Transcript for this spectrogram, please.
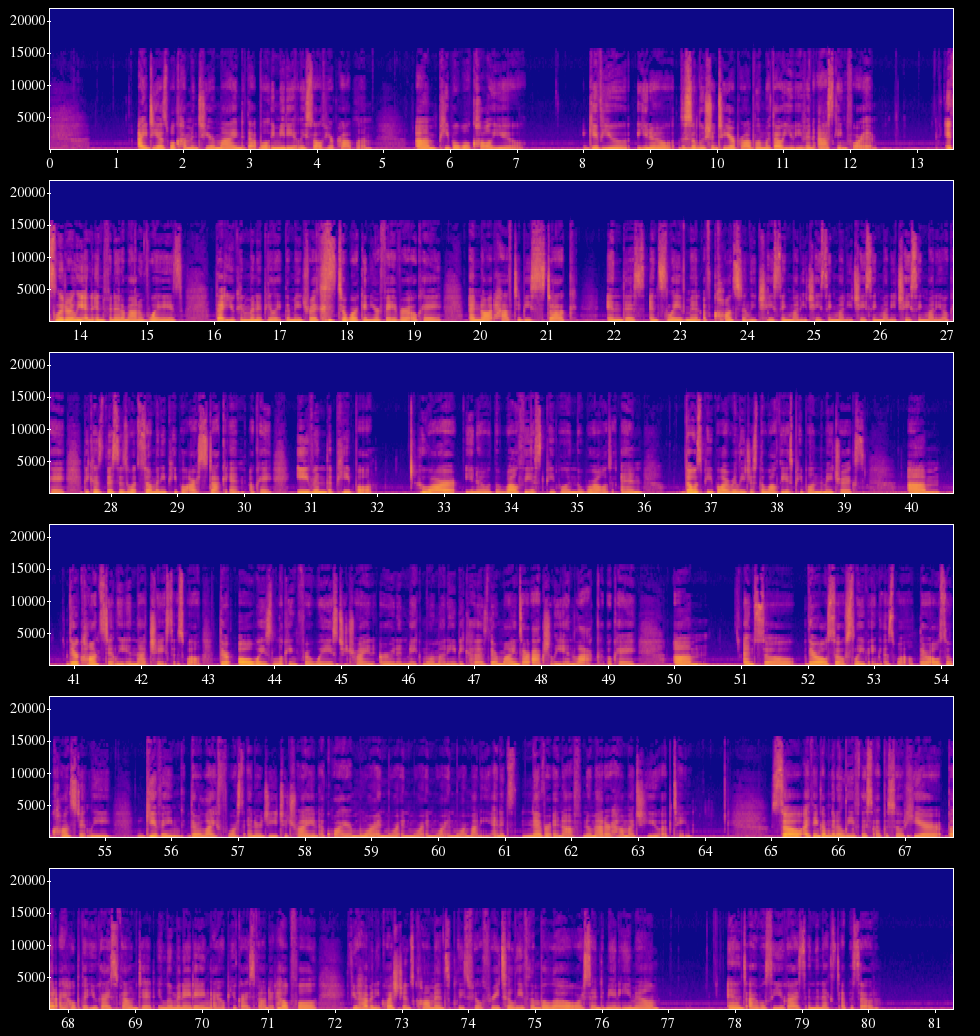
ideas will come into your mind that will immediately solve your problem. Um, people will call you, give you, you know, the solution to your problem without you even asking for it. It's literally an infinite amount of ways that you can manipulate the matrix to work in your favor, okay? And not have to be stuck in this enslavement of constantly chasing money, chasing money, chasing money, chasing money, okay? Because this is what so many people are stuck in, okay? Even the people who are, you know, the wealthiest people in the world, and those people are really just the wealthiest people in the matrix. Um, they're constantly in that chase as well. They're always looking for ways to try and earn and make more money because their minds are actually in lack, okay? Um, and so they're also slaving as well. They're also constantly giving their life force energy to try and acquire more and more and more and more and more money. And it's never enough, no matter how much you obtain. So I think I'm going to leave this episode here, but I hope that you guys found it illuminating. I hope you guys found it helpful. If you have any questions, comments, please feel free to leave them below or send me an email. And I will see you guys in the next episode.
